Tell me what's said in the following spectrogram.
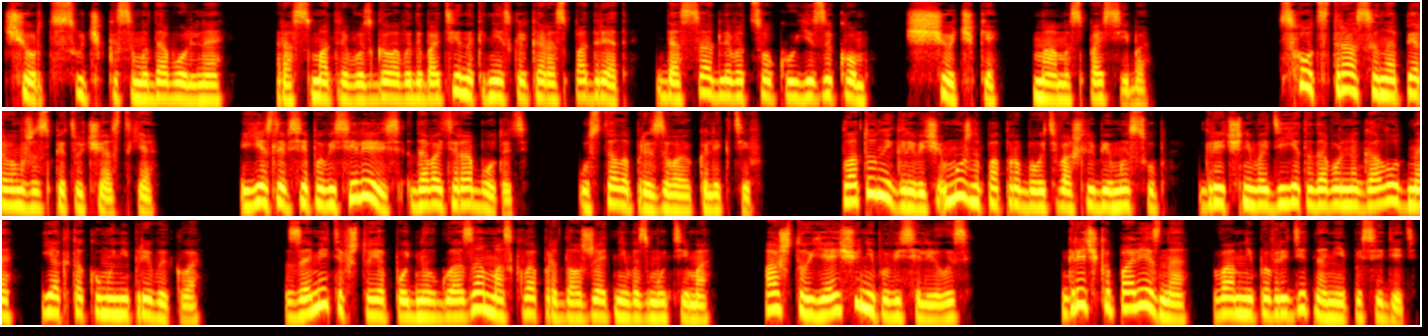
Черт, сучка самодовольная. Рассматриваю с головы до ботинок несколько раз подряд, досадливо цокаю языком. Щечки. Мама, спасибо. Сход с трассы на первом же спецучастке. Если все повеселились, давайте работать. Устало призываю коллектив. Платон Игоревич, можно попробовать ваш любимый суп? Гречневая диета довольно голодная, я к такому не привыкла. Заметив, что я поднял глаза, Москва продолжает невозмутимо. А что, я еще не повеселилась? Гречка полезна, вам не повредит на ней посидеть.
